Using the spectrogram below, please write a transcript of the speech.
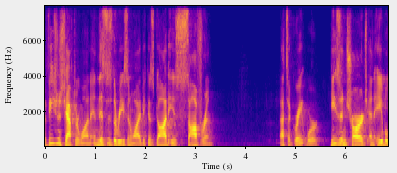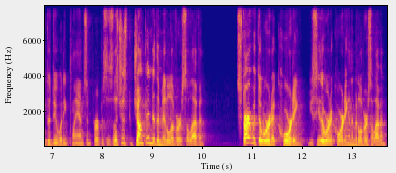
Ephesians chapter 1, and this is the reason why, because God is sovereign. That's a great word. He's in charge and able to do what he plans and purposes. Let's just jump into the middle of verse 11. Start with the word according. You see the word according in the middle of verse 11?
